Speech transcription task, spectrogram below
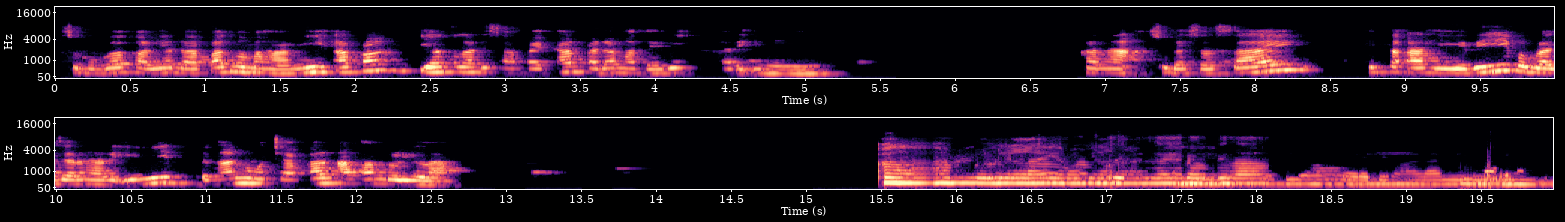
Semoga kalian dapat memahami apa yang telah disampaikan pada materi hari ini. Karena sudah selesai, kita akhiri pembelajaran hari ini dengan mengucapkan Alhamdulillah. Alhamdulillahirrahmanirrahim.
